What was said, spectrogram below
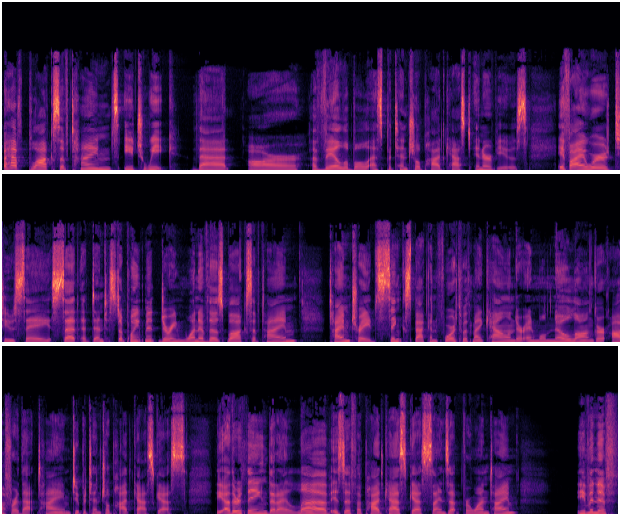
I have blocks of times each week that are available as potential podcast interviews. If I were to say set a dentist appointment during one of those blocks of time, Time Trade syncs back and forth with my calendar and will no longer offer that time to potential podcast guests. The other thing that I love is if a podcast guest signs up for one time, even if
